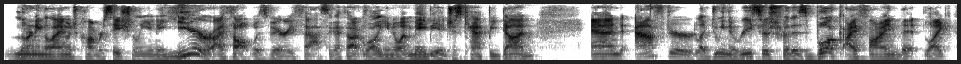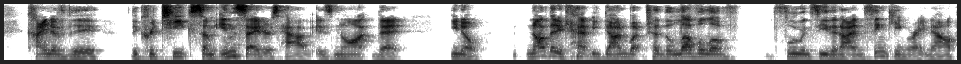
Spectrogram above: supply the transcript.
learning a language conversationally in a year I thought was very fast. Like I thought, well, you know what, maybe it just can't be done. And after like doing the research for this book, I find that like kind of the the critique some insiders have is not that, you know, not that it can't be done, but to the level of fluency that I'm thinking right now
